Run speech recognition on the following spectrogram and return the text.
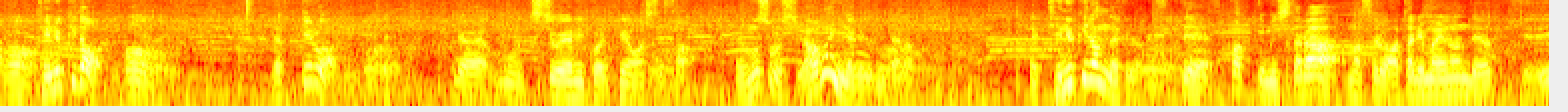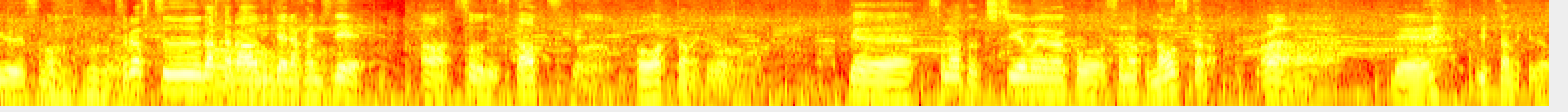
うん。手抜きだわと思っうんうん。てやってるわと思って、でもう父親にこうやって電話してさ「えもしもしやばいんだけど」みたいな「え手抜きなんだけど」っつって、パッて見したらまあそれは当たり前なんだよっていうそのそれは普通だからうん。みたいな感じで「あそうですか」っつって、終わったんだけど、でその後父親がこうその後直すから。ってはいはい。はで 言ってたんだけど、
